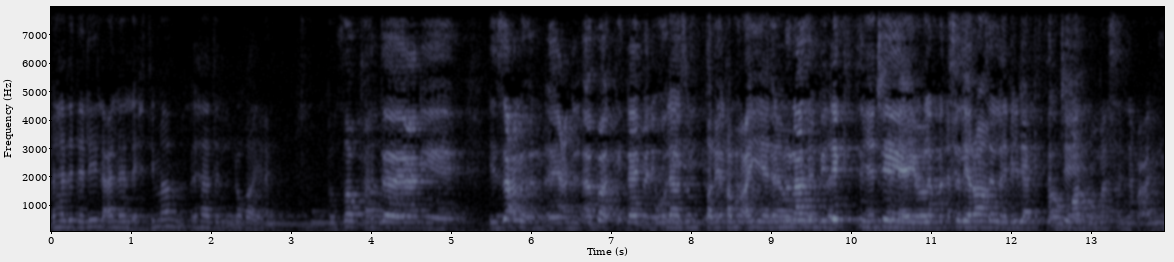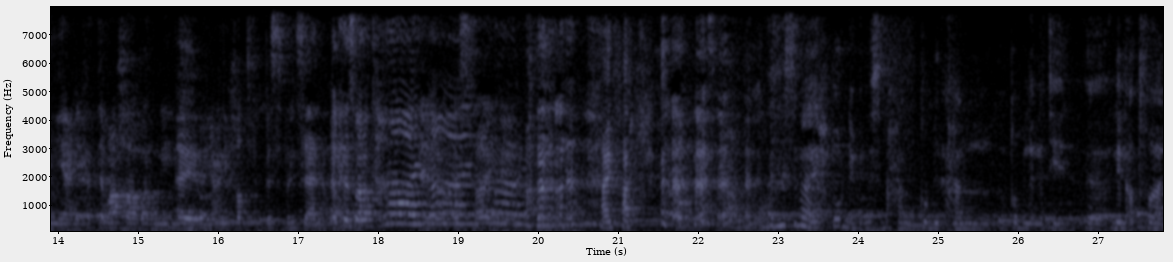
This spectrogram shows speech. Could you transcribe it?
فهذا دليل على الاهتمام بهذه اللغة يعني. بالضبط. حتى يعني يزعلوا إن يعني الآباء دائما يقولوا ولازم بطريقه معينة إنه لازم بيديك بينتهي، ثنتين أيوة، لما تسلم تسلم بيديك على- أو مرة ما سلم علي يعني حتى ما خابرني. أيوة. يعني خطفت بس بلسانه. الحين صارت هاي أيوه بس هاي. هاي هاي فاي بالنسبة يحضرني بالنسبة حال القبل حال القبلة التي آه، للأطفال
